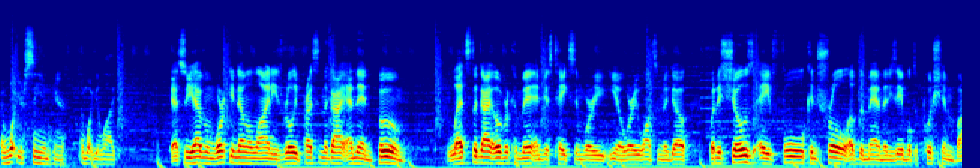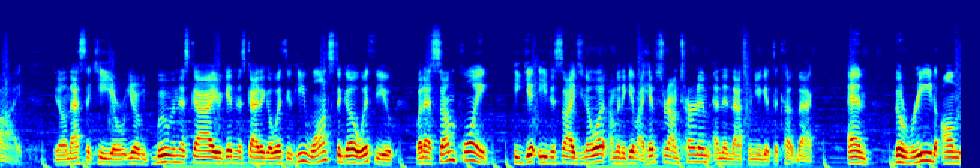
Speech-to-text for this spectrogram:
and what you're seeing here and what you like? Yeah, so you have him working down the line. He's really pressing the guy, and then boom, lets the guy overcommit and just takes him where he, you know, where he wants him to go. But it shows a full control of the man that he's able to push him by. You know, and that's the key. You're you're moving this guy. You're getting this guy to go with you. He wants to go with you, but at some point he get he decides, you know what? I'm going to get my hips around, turn him, and then that's when you get the cutback. And the read on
